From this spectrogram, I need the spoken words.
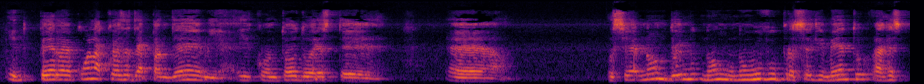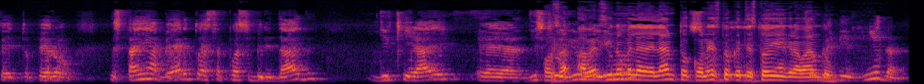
E, pero com a coisa da pandemia e com todo este eh, seja, não, não, não houve prosseguimento a respeito, pero está em aberto essa possibilidade de que há eh, o sea, a ver si no me le adelanto con esto que te estoy grabando. sobre mi vida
